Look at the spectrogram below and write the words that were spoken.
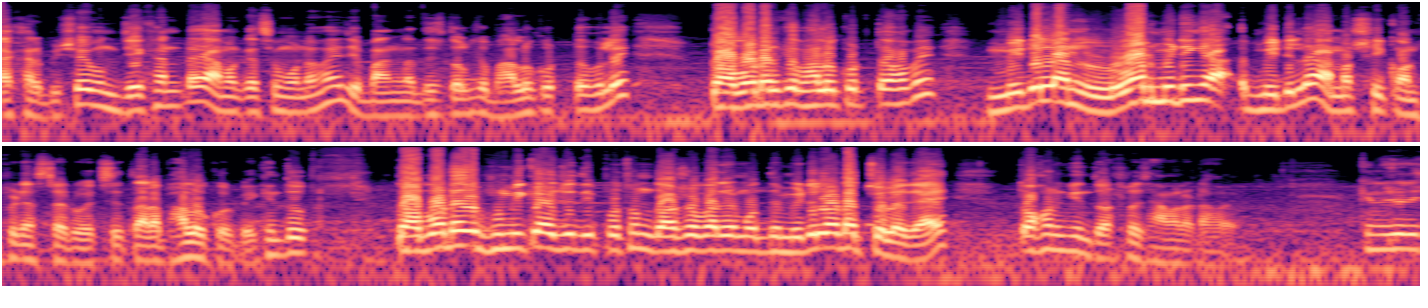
দেখার বিষয় এবং যেখানটায় আমার কাছে মনে হয় যে বাংলাদেশ দলকে ভালো করতে হলে টপ অর্ডারকে ভালো করতে হবে। মিডল অ্যান্ড লোয়ার মিডিং মিডলে আমার সেই কনফিডেন্সটা রয়েছে তারা ভালো করবে। কিন্তু টপ অর্ডারের ভূমিকায় যদি প্রথম দশ ওভারের মধ্যে মিডল অর্ডার চলে যায় তখন কিন্তু আসলে ঝামেলাটা হয়। কিন্তু যদি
